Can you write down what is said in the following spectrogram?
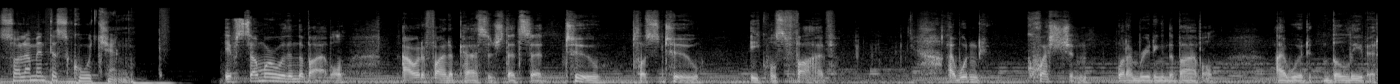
Solamente escuchen. If somewhere within the Bible I were to find a passage that said 2 plus 2 equals 5, I wouldn't question what I'm reading in the Bible. I would believe it,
